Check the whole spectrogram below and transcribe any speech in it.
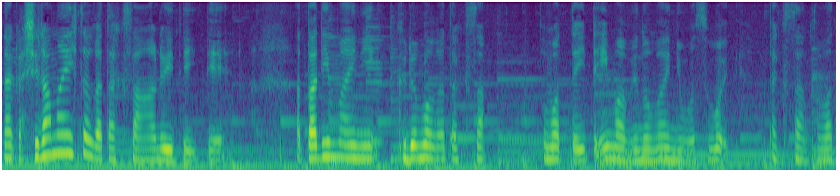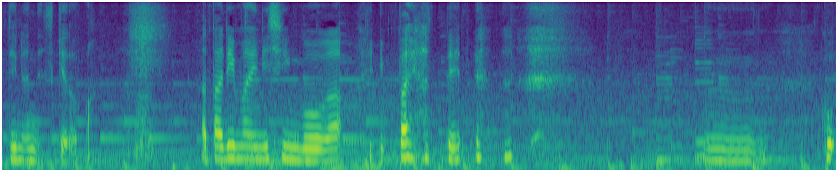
なんか知らない人がたくさん歩いていて。当たり前に車がたくさん止まっていて今目の前にもすごいたくさん止まっているんですけど当たり前に信号がいっぱいあって うんこ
